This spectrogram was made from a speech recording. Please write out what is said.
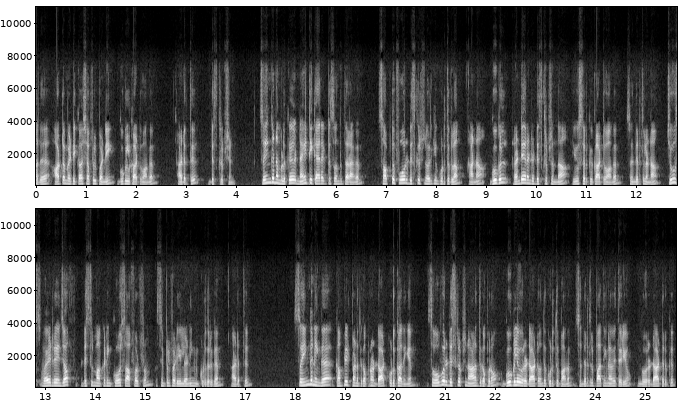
அதை ஆட்டோமேட்டிக்காக ஷஃபில் பண்ணி கூகுள் காட்டுவாங்க. அடுத்து டிஸ்கிரிப்ஷன் ஸோ இங்கே நம்மளுக்கு நைன்ட்டி கேரக்டர்ஸ் வந்து தராங்க. So up to four description வரைக்கும் கொடுத்துக்கலாம். ஆனால் கூகுள் ரெண்டே ரெண்டு டிஸ்கிரிப்ஷன் தான் யூசருக்கு காட்டுவாங்க. ஸோ இந்த இடத்துல நான் choose wide range of digital marketing course offer from simplified e learning கொடுத்துருக்கேன். அடுத்து ஸோ இங்கே நீங்கள் கம்ப்ளீட் பண்ணதுக்கப்புறம் டாட் கொடுக்காதீங்க. ஸோ ஒவ்வொரு டிஸ்கிரிப்ஷன் ஆனதுக்கப்புறம் கூகுளே ஒரு டாட் வந்து கொடுத்துப்பாங்க. ஸோ இந்த இடத்துல பார்த்தீங்கன்னாவே தெரியும். இங்கே ஒரு டாட் இருக்குது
